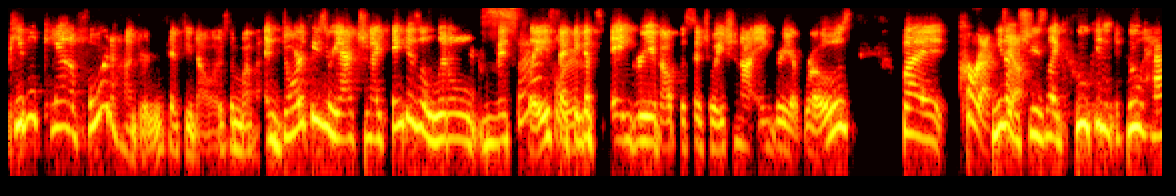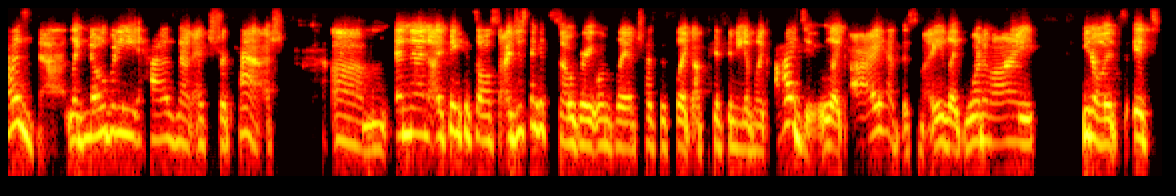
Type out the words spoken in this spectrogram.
people can't afford $150 a month. And Dorothy's reaction, I think, is a little exactly. misplaced. I think it's angry about the situation, not angry at Rose. But correct, you know, yeah. she's like, who can who has that? Like nobody has that extra cash. Um, and then I think it's also, I just think it's so great when Blanche has this like epiphany of like, I do, like I have this money, like what am I? You know, it's it's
